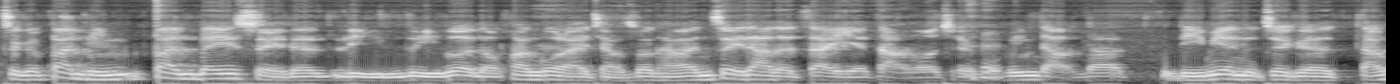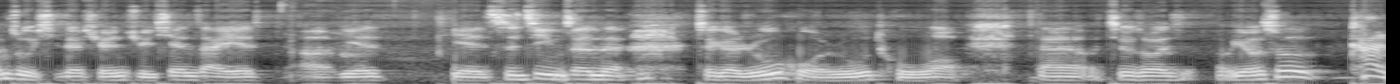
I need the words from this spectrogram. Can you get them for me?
这个半瓶半杯水的理理论呢，换过来讲说，台湾最大的在野党哦，这国民党，那里面的这个党主席的选举，现在也呃也也是竞争的这个如火如荼哦。但就是说，有时候看。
